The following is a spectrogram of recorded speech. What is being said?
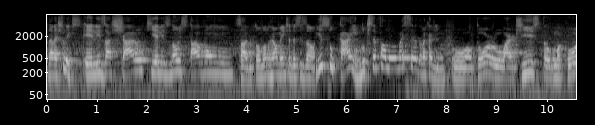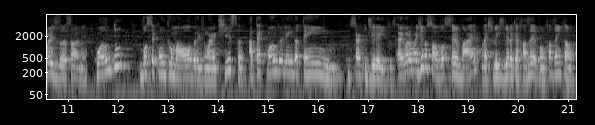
da Netflix. Eles acharam que eles não estavam, sabe, tomando realmente a decisão. Isso cai no que você falou mais cedo, né, Cadinho? O autor, o artista, alguma coisa, sabe? Quando você compra uma obra de um artista, até quando ele ainda tem um certo direito. Agora imagina só, você vai, Netflix vira quer fazer? Vamos fazer então.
